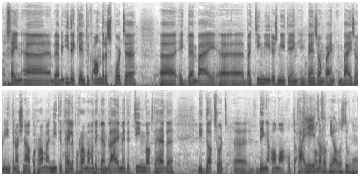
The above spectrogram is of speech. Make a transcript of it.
Geen, we hebben iedere keer natuurlijk andere sporten. Uh, ik ben bij, uh, bij Teamleaders Meeting. Ik ben zo bij, bij zo'n internationaal programma. Niet het hele programma, want ik ben blij met het team wat we hebben. Die dat soort uh, dingen allemaal op de ja, achtergrond... Je kan ook niet alles doen, hè?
